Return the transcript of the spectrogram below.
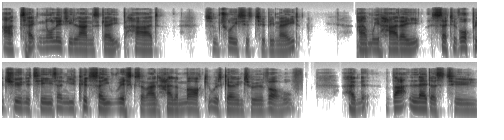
our technology landscape had some choices to be made. And we had a set of opportunities and you could say risks around how the market was going to evolve. And that led us to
